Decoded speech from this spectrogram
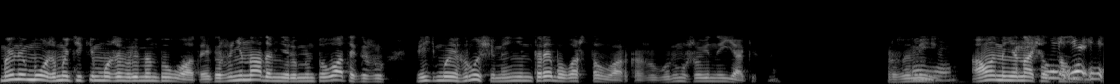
ми не можемо, ми тільки можемо ремонтувати. Я кажу, не треба мені ремонтувати, я кажу, візьміть мої гроші, мені не треба ваш товар, кажу, тому що він неякісний. Розумієте? Мгм. А він мені почав Ні, там... я, я-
